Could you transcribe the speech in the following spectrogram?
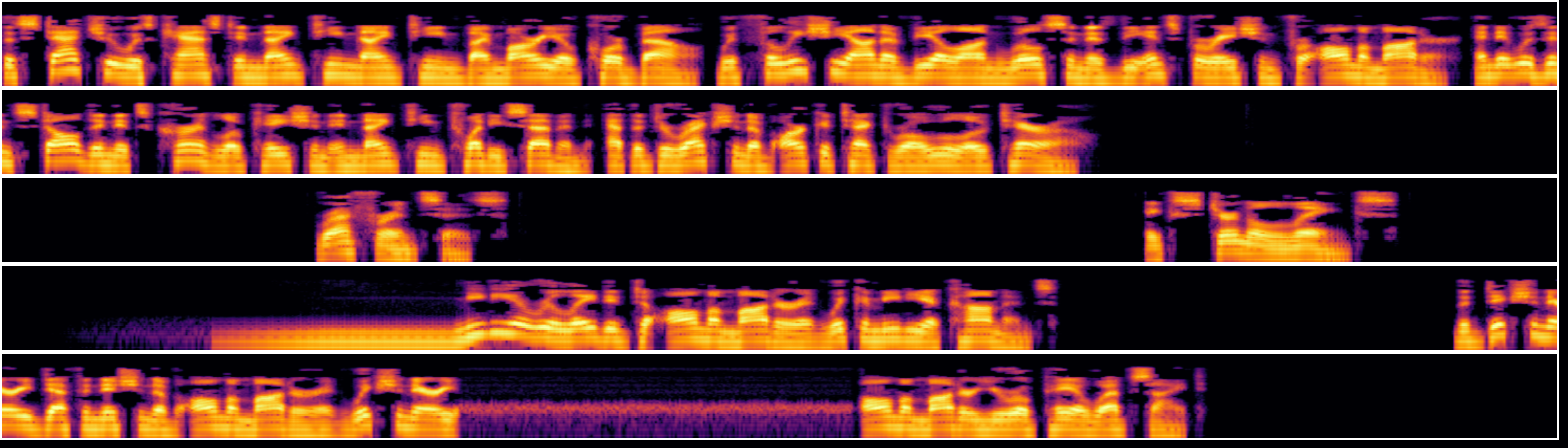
The statue was cast in 1919 by Mario Korbel, with Feliciana Villalon Wilson as the inspiration for Alma Mater, and it was installed in its current location in 1927, at the direction of architect Raul Otero. References External links. Media related to Alma Mater at Wikimedia Commons. The dictionary definition of Alma Mater at Wiktionary. Alma Mater Europaea website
